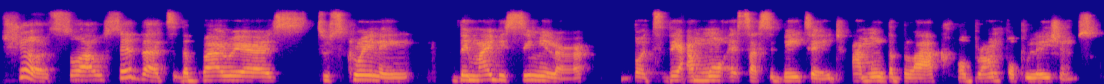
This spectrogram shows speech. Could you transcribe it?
Sure. So I would say that the barriers to screening, they might be similar, but they are more exacerbated among the Black or Brown populations.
